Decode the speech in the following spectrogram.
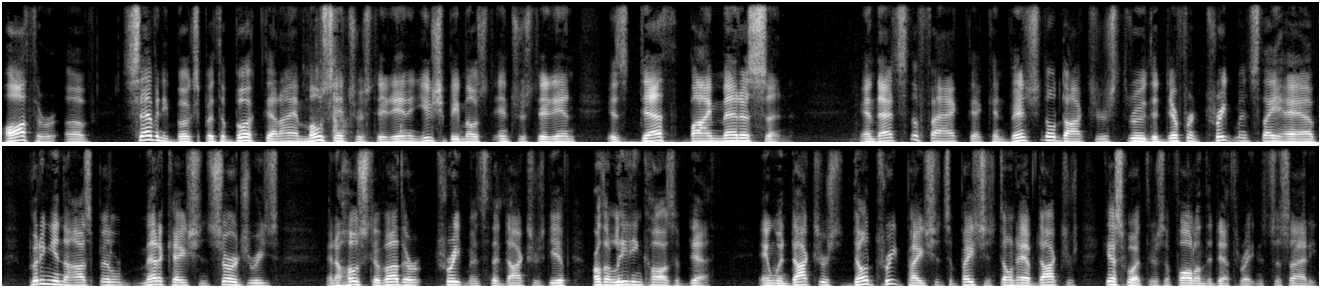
author of 70 books, but the book that I am most interested in, and you should be most interested in, is Death by Medicine. And that's the fact that conventional doctors, through the different treatments they have, putting in the hospital, medication, surgeries, and a host of other treatments that doctors give, are the leading cause of death. And when doctors don't treat patients and patients don't have doctors, guess what? There's a fall in the death rate in society,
